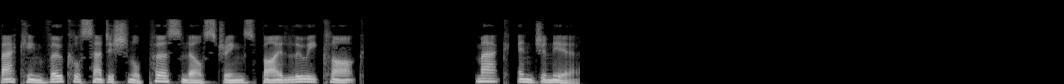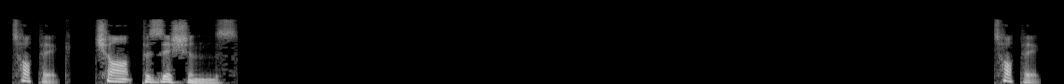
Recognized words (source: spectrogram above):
backing vocals Additional personnel strings by Louis Clark. Mack, engineer. Chart positions. Topic:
